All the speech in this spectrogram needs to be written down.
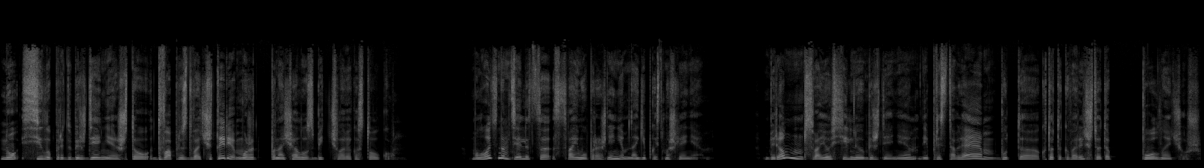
Но сила предубеждения, что 2 плюс 2 — 4, может поначалу сбить человека с толку. Молодинов делится своим упражнением на гибкость мышления. Берем свое сильное убеждение и представляем, будто кто-то говорит, что это полная чушь.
